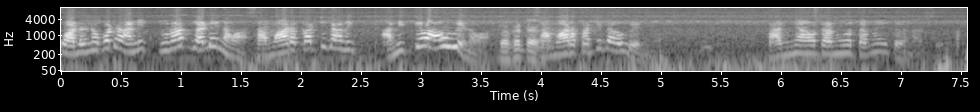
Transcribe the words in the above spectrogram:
වඩනකොට අනිත් තුනත් වැඩෙනවා. සමහර කට්ටියට අනිත් අනිත්‍යව අහු වෙනවා. සමහර කට්ටියට අහු වෙනවා. සංඥාවට අනුව තමයි ඒක වෙනස් වෙන්නේ.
